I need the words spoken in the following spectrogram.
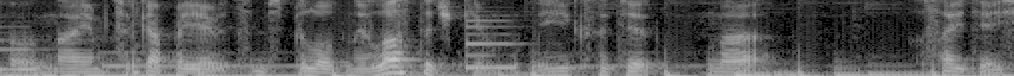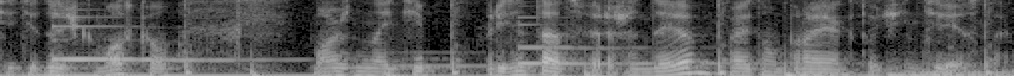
э, на МЦК появятся беспилотные ласточки. И, кстати, на сайте ict.moscow можно найти презентацию РЖД по этому проекту, очень интересная,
